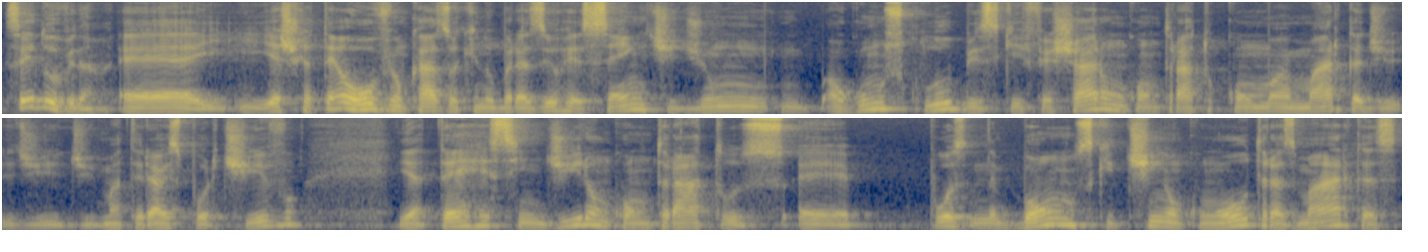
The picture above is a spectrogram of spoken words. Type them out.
Sem dúvida. É, e acho que até houve um caso aqui no Brasil recente de um, alguns clubes que fecharam um contrato com uma marca de, de, de material esportivo e até rescindiram contratos é, bons que tinham com outras marcas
